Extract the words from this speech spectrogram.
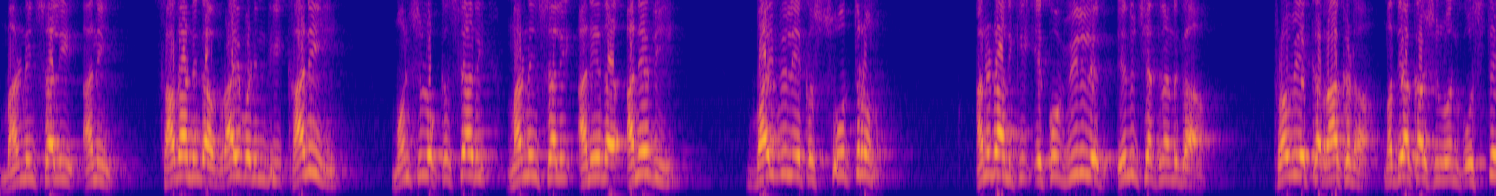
మరణించాలి అని సాధారణంగా వ్రాయబడింది. కానీ మనుషులు ఒక్కసారి మరణించాలి అనేది అనేది బైబిల్ యొక్క సూత్రం అనడానికి ఎక్కువ వీలు లేదు. ఎందుకు చేతనగా ప్రభు యొక్క రాకడ మధ్యాకాశంలోనికి వస్తే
